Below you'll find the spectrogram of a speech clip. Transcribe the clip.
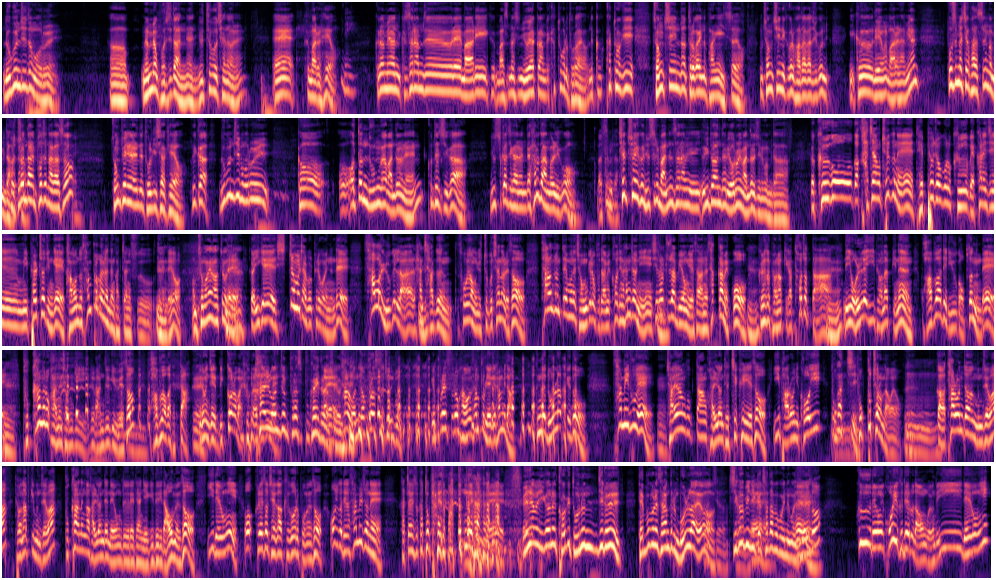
누군지도 모를 어, 몇 명 보지도 않는 유튜브 채널에 그 말을 해요. 네. 그러면 그 사람들의 말이 그 말씀하신 요약과 함께 카톡으로 돌아요. 근데 그 카톡이 정치인도 들어가 있는 방에 있어요. 그럼 정치인이 그걸 받아가지고 이- 그 내용을 말을 하면 보수 매체가 받아 쓰는 겁니다. 그렇죠. 그런 다음에 퍼져 나가서 종편이나 이런 데 돌기 시작해요. 그러니까 누군지 모를 그 어, 어떤 누군가가 만들어낸 콘텐츠가 뉴스까지 가는데 하루도 안 걸리고 맞습니다. 최초의 그 뉴스를 만든 사람이 의도한 대로 여론이 만들어지는 겁니다. 그러니까 그거가 가장 최근에 대표적으로 그 메커니즘이 펼쳐진 게 강원도 산불 관련된 가짜 뉴스들인데요. 엄청나게 나왔죠. 네. 그때. 그러니까 이게 시점을 잘 볼 필요가 있는데 4월 6일 날 한 작은 소형 유튜브 채널에서 탈원전 때문에 전기료 부담이 커진 한전이 시설 투자 비용 예산을 삭감했고 그래서 변압기가 터졌다. 근데 이 원래 이 변압기는 과부하될 이유가 없었는데 북한으로 가는 전기를 만들기 위해서 과부하가 됐다. 네. 이런 이제 믿거나 말거나 탈원전 플러스 북한이 들어갔어요. 네, 여기. 탈원전 플러스. 이게 플러스로 강원 산불 얘기를 합니다. 근데 놀랍게도 3일 후에 네. 자유한국당 관련 대책회의에서 이 발언이 거의 똑같이 복 부처럼 나와요. 음. 그러니까 탈원전 문제와 변압기 문제와 북한과 관련된 내용들에 대한 얘기들이 나오면서 이 내용이 어 그래서 제가 그거를 보면서 어 이거 내가 3일 전에 가짜뉴스 카톡방에서 봤던 내용인데 왜냐하면 이거는 거기 도는지를 대부분의 사람들은 몰라요. 직업이니까 네. 찾아보고 있는 거지. 네, 그래서 그 내용이 거의 그대로 나온 거예요. 근데 이 내용이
